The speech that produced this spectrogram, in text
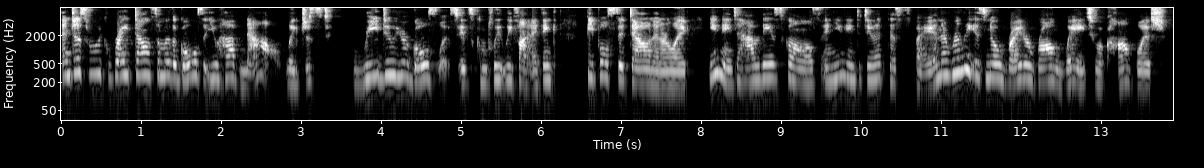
and just like write down some of the goals that you have now. Like just redo your goals list. It's completely fine. I think people sit down and are like, you need to have these goals and you need to do it this way. And there really is no right or wrong way to accomplish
